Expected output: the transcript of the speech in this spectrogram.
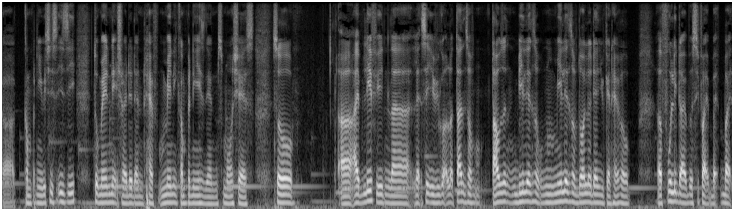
uh, company which is easy to manage rather than have many companies than small shares. So uh, I believe in uh, let's say if you got tons of thousand billions of millions of dollar then you can have a, a fully diversified but but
